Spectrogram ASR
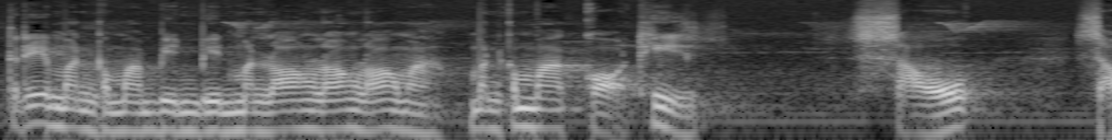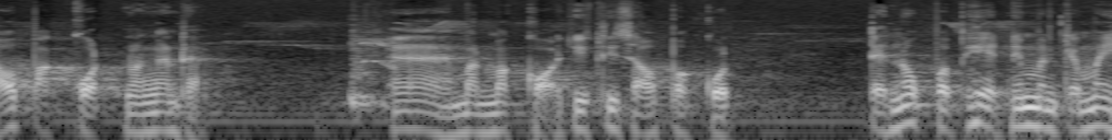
แต่ที่มันก็มาบินบินมันร้องร้องร้องมา มันก็มาเกาะที่เสาเสาปักกดเหมือนกันแต่มันมาเกาะอยู่ที่เสาปักกด แต่นกประเภทนี้มันจะไม่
